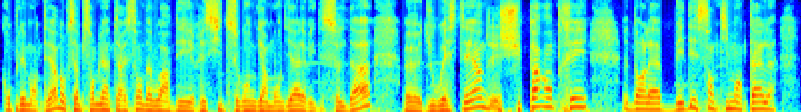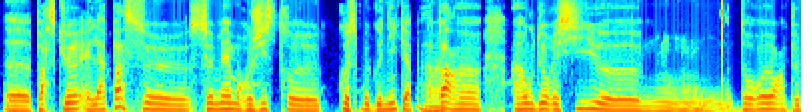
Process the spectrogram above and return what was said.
complémentaires. Donc, ça me semblait intéressant d'avoir des récits de Seconde Guerre mondiale avec des soldats, du western. Je suis pas rentré dans la BD sentimentale parce qu'elle n'a pas ce, même registre cosmogonique, à, part un, un ou deux récits euh, d'horreur un peu,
